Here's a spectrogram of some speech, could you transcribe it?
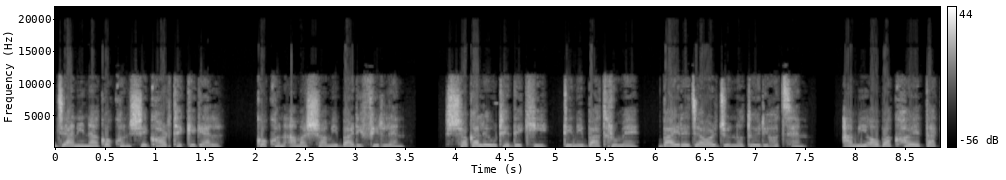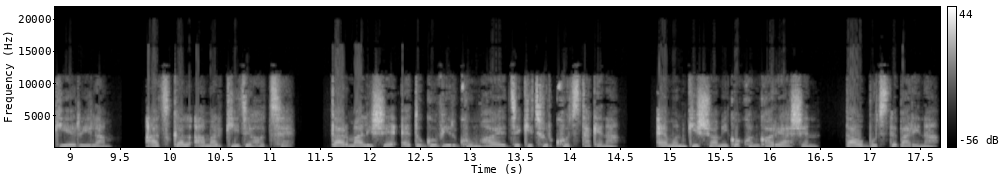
জানি না কখন সে ঘর থেকে গেল, কখন আমার স্বামী বাড়ি ফিরলেন। সকালে উঠে দেখি তিনি বাথরুমে বাইরে যাওয়ার জন্য তৈরি হচ্ছেন। আমি অবাক হয়ে তাকিয়ে রইলাম। আজকাল আমার কি যে হচ্ছে? তার মালিশে এত গভীর ঘুম হয় যে কিছুর খোঁজ থাকে না। এমনকি স্বামী কখন ঘরে আসেন, তাও বুঝতে পারি না।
